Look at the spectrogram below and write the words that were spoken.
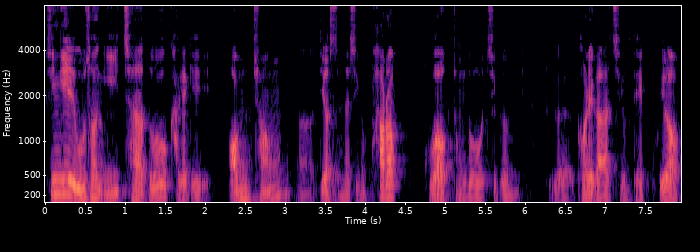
신길 우성 2차도 가격이 엄청 어, 뛰었습니다. 지금 8억 9억 정도 지금 어, 거래가 지금 됐고요.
